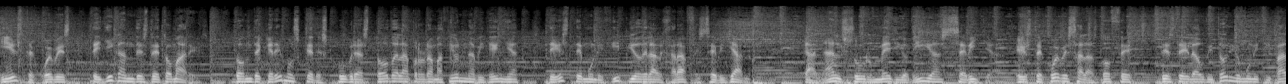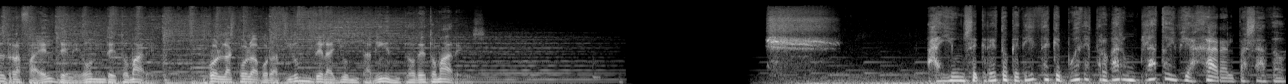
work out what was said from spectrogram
Y este jueves te llegan desde Tomares, donde queremos que descubras toda la programación navideña de este municipio del Aljarafe sevillano. Canal Sur Mediodía Sevilla. Este jueves a las 12 desde el Auditorio Municipal Rafael de León de Tomares. Con la colaboración del Ayuntamiento de Tomares. Hay un secreto que dice que puedes probar un plato y viajar al pasado.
